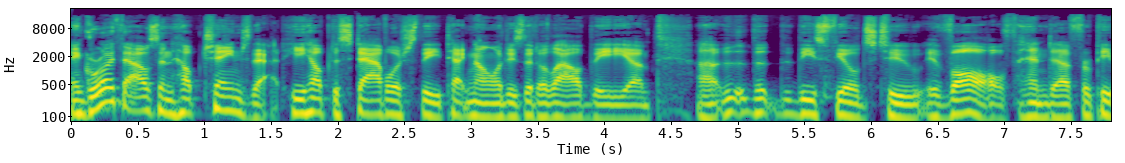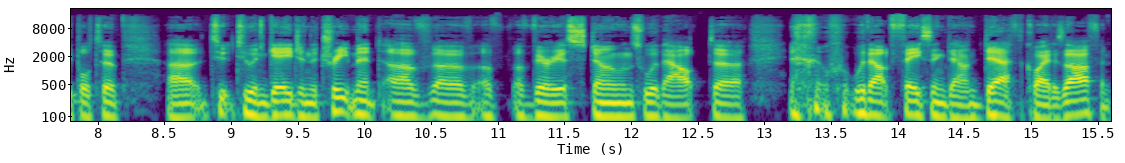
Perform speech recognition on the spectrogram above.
And Gruithuisen helped change that. He helped establish the technologies that allowed the, uh, uh, the, the these fields to evolve and uh, for people to, uh, to to engage in the treatment of of, of, various stones without uh, without facing down death quite as often.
